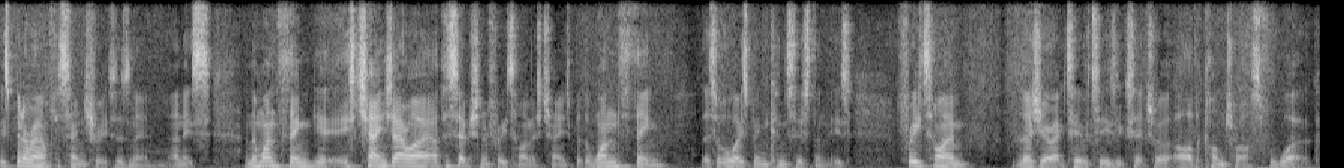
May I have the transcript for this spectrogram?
it's been around for centuries, isn't it? And it's and the one thing it's changed. Our, our perception of free time has changed, but the one thing that's always been consistent is free time, leisure activities, etc., are the contrast for work.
